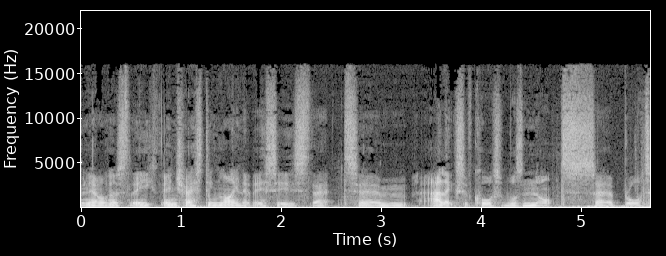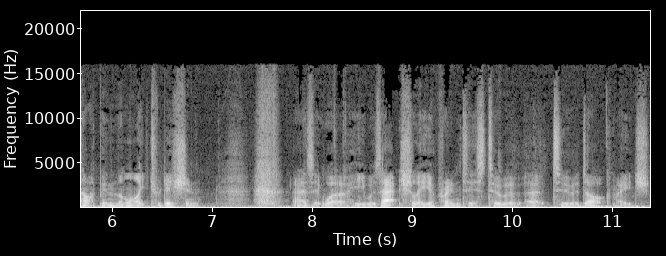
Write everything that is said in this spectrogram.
you know, the interesting line of this is that um, Alex, of course, was not uh, brought up in the light tradition, as it were. He was actually apprenticed to a uh, to a dark mage.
